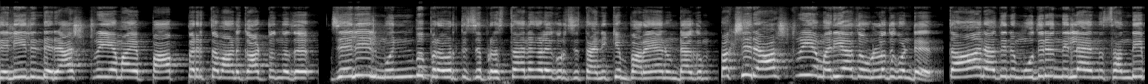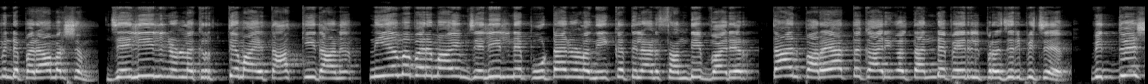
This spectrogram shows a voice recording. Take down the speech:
ജലീലിന്റെ രാഷ്ട്രീയമായ പാപ്പരത്തമാണ് കാട്ടുന്നത്. ജലീൽ മുൻപ് പ്രവർത്തിച്ച പ്രസ്ഥാനങ്ങളെ കുറിച്ച് തനിക്കും പറയാനുണ്ടാകും. പക്ഷെ രാഷ്ട്രീയ മര്യാദ ഉള്ളതുകൊണ്ട് താൻ അതിന് മുതിരുന്നില്ല എന്ന സന്ദീപിന്റെ പരാമർശം ജലീലിനുള്ള കൃത്യമായ താക്കീതാണ്. നിയമപരമായും ജലീലിനെ പൂട്ടാനുള്ള നീക്കത്തിലാണ് സന്ദീപ് വാര്യർ. താൻ പറയാത്ത കാര്യങ്ങൾ തന്റെ പേരിൽ പ്രചരിപ്പിച്ച് വിദ്വേഷ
